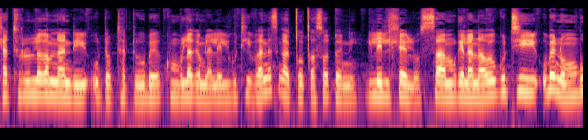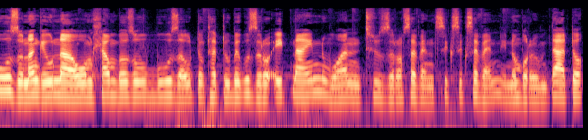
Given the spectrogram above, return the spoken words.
Hlathulula kamnandi udr. Dube. Khumbula-ke mlaleli ukuthi vane singacoca sodwa ni. Kuleli hlelo. Samukela nawe ukuthi ube nombuzo nange unawo mhlawumbe ozowubuza udr. Dube ku-089 1207667 inomboro yomtato.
